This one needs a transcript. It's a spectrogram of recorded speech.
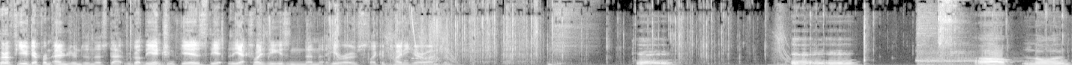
Got a few different engines in this deck. We've got the Ancient Gears, the the XYZs, and then Heroes, like a tiny hero engine. Okay. Okay. Oh, lord.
